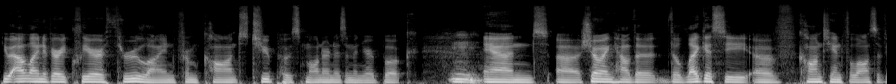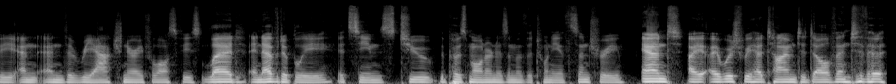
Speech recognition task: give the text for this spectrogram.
you outline a very clear through line from Kant to postmodernism in your book mm. and uh, showing how the, the legacy of Kantian philosophy and, and the reactionary philosophies led inevitably, it seems, to the postmodernism of the 20th century. And I, I wish we had time to delve into the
